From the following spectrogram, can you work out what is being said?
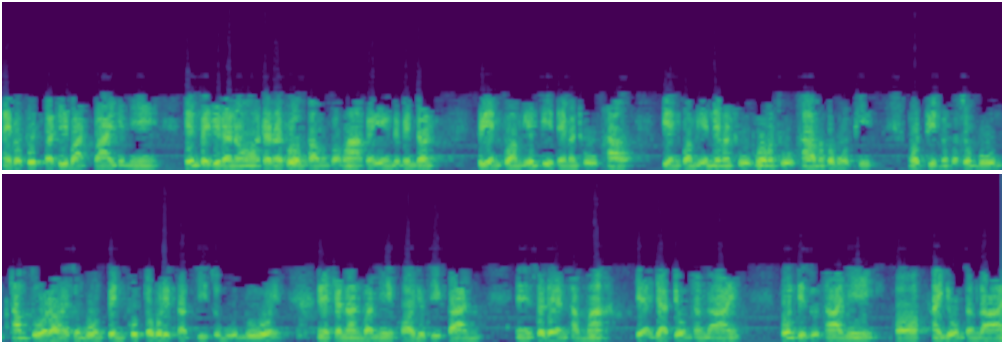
ให้ประพฤติปฏิบัติไปอย่างนี้ เห็นไปทีละน้อยแต่ละเพิ่มเข้ามันก็มากไปเองแต่เป็นต้นเปลี่ยนความเห็นผิดให้มันถูกเข้า เปลี่ยนความเห็นให้มันถูกเมื่อมันถูกเข้ามันก็หมดผิด หมดผิดมันก็สมบูรณ์ทำตัวเราให้สมบูรณ์เป็นพุทธบริษัทที่สมบูรณ์ด้วยฉะนั้นวันนี้ขอยุติการ แสดงธรรมะ แก่ญาติโยมทั้งหลายพ้นที่สุดท้ายนี้ขอให้โยมทั้งหลาย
